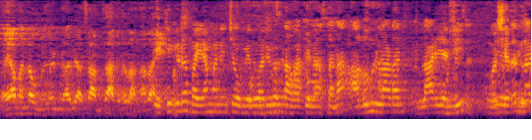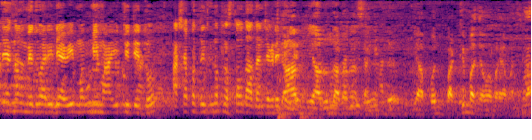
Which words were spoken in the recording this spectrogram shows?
भयामांना उमेदवारी मिळावी असा आमचा आग्रह राहणार आहे. एकीकडे भैया मानेंच्या उमेदवारीवर दावा केला असताना अरुण लाड लाड यांनी शरद लाड यांना उमेदवारी द्यावी मग मी महायुतीत येतो अशा पद्धतीचा प्रस्ताव दादांच्याकडे काल मी अरुण दादांना सांगितलं की आपण पाठिंबा द्यावा भयामांना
